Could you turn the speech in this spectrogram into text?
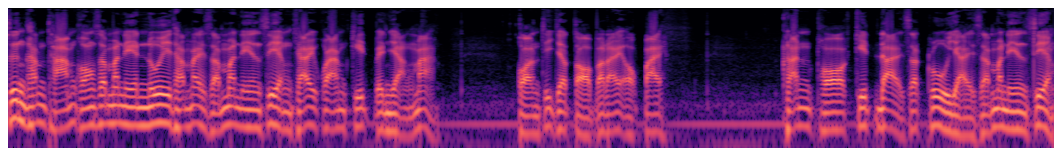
ซึ่งคำถามของสมเณรนุ้ยทำให้สมเณรเสี่ยงใช้ความคิดเป็นอย่างมาก ก่อนที่จะตอบอะไรออกไป ครั้นพอคิดได้สักครู่ใหญ่สามเณรเสี่ยง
